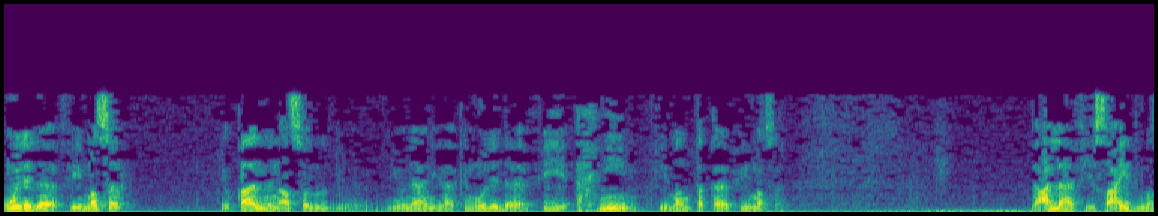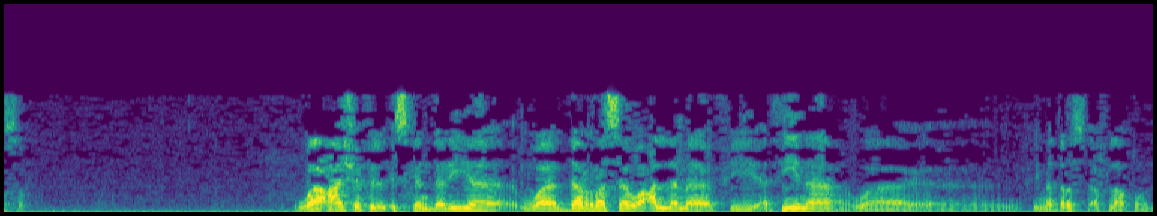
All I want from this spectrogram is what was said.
ولد في مصر يقال من أصل يوناني لكن ولد في أخميم في منطقة في مصر. لعلها في صعيد مصر. وعاش في الإسكندرية ودرس وعلم في أثينا وفي مدرسة أفلاطون.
